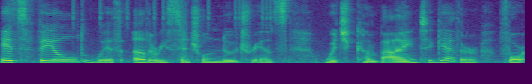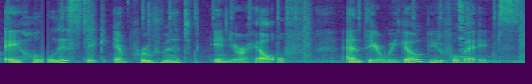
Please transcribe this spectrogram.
it's filled with other essential nutrients which combine together for a holistic improvement in your health. And there we go, beautiful babes.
